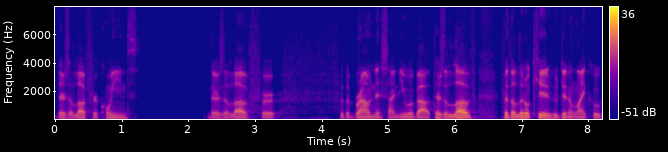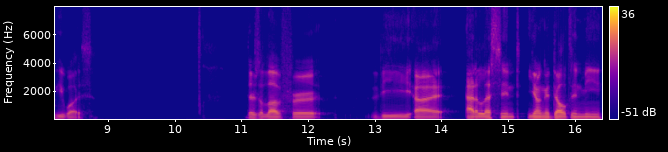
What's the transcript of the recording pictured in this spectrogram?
There's a love for Queens. There's a love for for the brownness I knew about. There's a love for the little kid who didn't like who he was. There's a love for the uh, adolescent young adult in me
